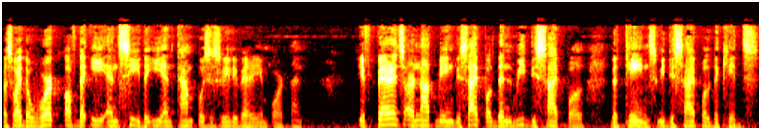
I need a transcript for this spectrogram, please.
That's why the work of the ENC, the EN campus, is really very important. If parents are not being discipled, then we disciple the teens, we disciple the kids.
